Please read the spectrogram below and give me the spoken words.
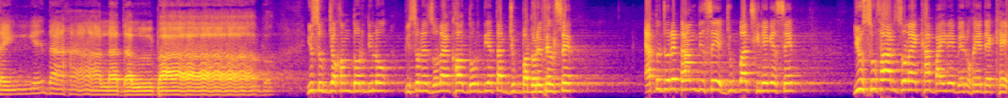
سيدها لدى الباب ইউসুফ যখন দৌড় দিল পিছনে জোলাইখাও দৌড় দিয়ে তার জুব্বা ধরে ফেলছে এত জোরে টান দিছে জুব্বা ছিঁড়ে গেছে। ইউসুফ আর জোলাইখা বাইরে বের হয়ে দেখে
